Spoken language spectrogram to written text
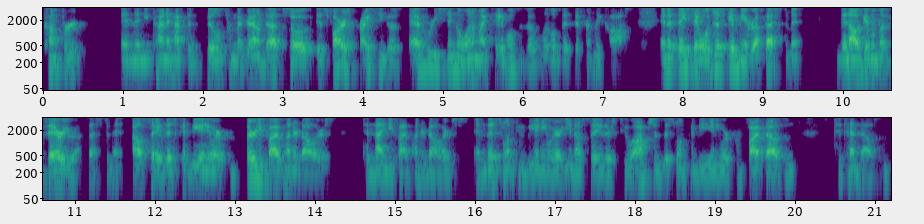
comfort and then you kind of have to build from the ground up. So as far as pricing goes, every single one of my tables is a little bit differently cost. And if they say, "Well, just give me a rough estimate," then I'll give them a very rough estimate. I'll say this can be anywhere from $3500 to $9500 and this one can be anywhere, you know, say there's two options. This one can be anywhere from 5000 to 10,000.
